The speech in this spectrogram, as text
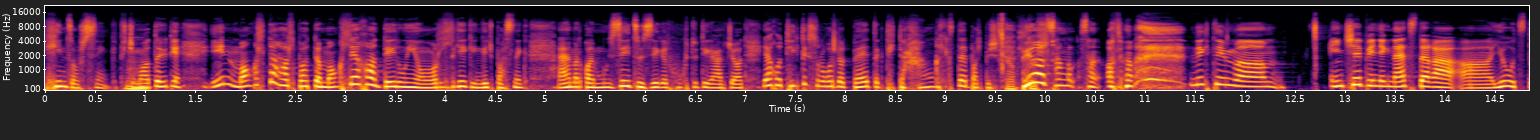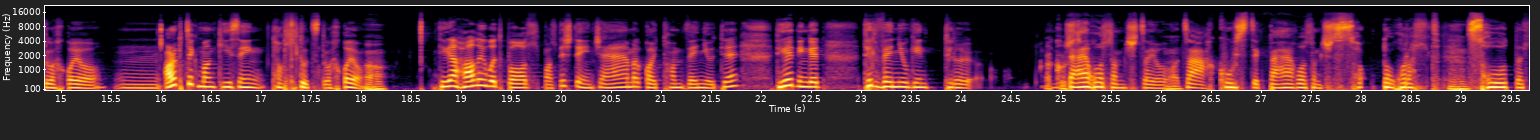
хин зурсан гэдэг ч юм. Одоо юу гэдэг энэ Монголтой холбоотой Монголынхон дээр үеийн урлагийг ингэж бас нэг амар гой музей зүсэгээр хүүхдүүдийг авч яваад яг хуу тэгдэг сургуулиуд байдаг. Тэгтээ хангалттай бол биш. Би бол нэг тийм Энд чи би нэг найзтайгаа юу үздэг байхгүй юу? Arctic Monkeys-ийн тоглолт үздэг байхгүй юу? Тэгээ Hollywood Bowl болд нь штэ энэ амар гоё том venue те. Тэгээд ингээд тэр venue-гийн тэр байгууламж заяо. За акустик байгууламж дууралт, суудал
